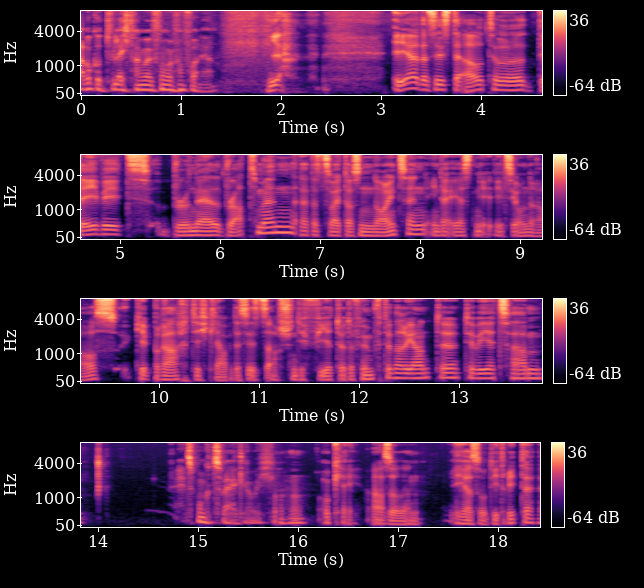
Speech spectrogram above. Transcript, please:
Aber gut, vielleicht fangen wir mal von vorne an. Ja. Er, das ist der Autor David Brunel Brutman, der hat das 2019 in der ersten Edition rausgebracht. Ich glaube, das ist auch schon die vierte oder fünfte Variante, die wir jetzt haben. 1.2, glaube ich. Aha, okay, also dann eher so die dritte.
